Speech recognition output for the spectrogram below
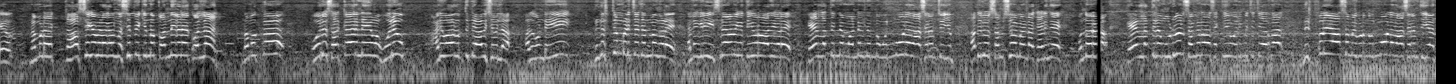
നമ്മുടെ കാർഷിക വിളകൾ നശിപ്പിക്കുന്ന പന്നികളെ കൊല്ലാൻ നമുക്ക് ഒരു സർക്കാരിന്റെയും ഒരു അനുവാദത്തിന്റെ ആവശ്യമില്ല. അതുകൊണ്ട് ഈ നികൃഷ്ടം പിടിച്ച ജന്മങ്ങളെ അല്ലെങ്കിൽ ഇസ്ലാമിക തീവ്രവാദികളെ കേരളത്തിന്റെ മണ്ണിൽ നിന്ന് ഉന്മൂലനാശനം ചെയ്യും. അതിലൊരു സംശയം വേണ്ട. കഴിഞ്ഞ ഒന്നോ കേരളത്തിലെ മുഴുവൻ സംഘടനാ ശക്തിയും ഒരുമിച്ച് ചേർന്നാൽ നിഷ്പ്രയാസം ഇവിടുന്ന് ഉന്മൂലനാശനം ചെയ്യാൻ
